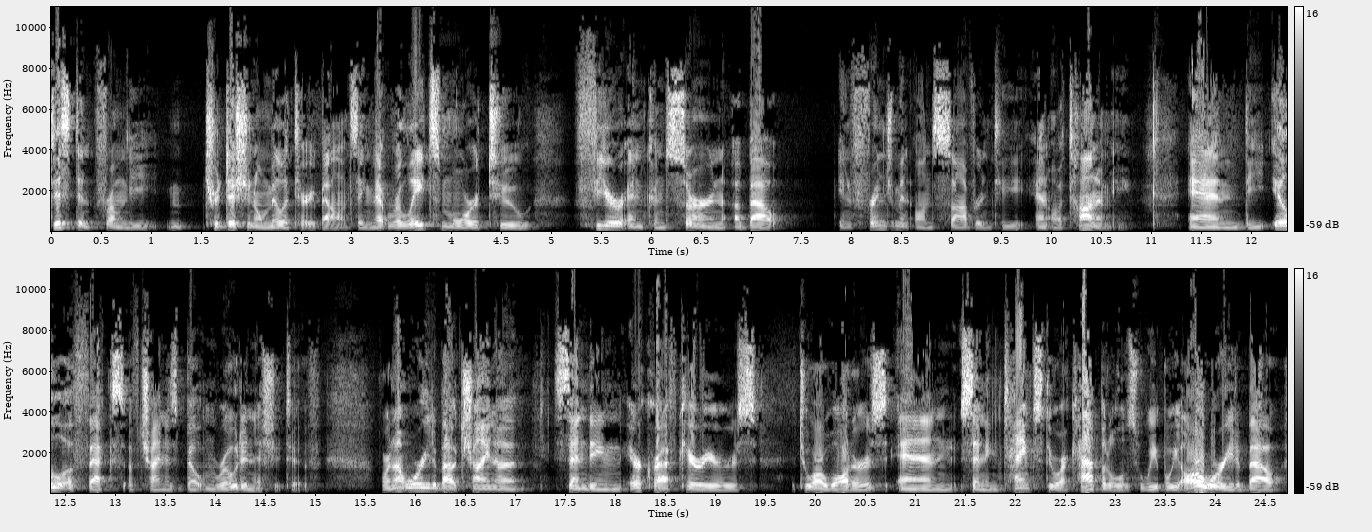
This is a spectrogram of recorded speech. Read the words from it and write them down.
distant from the traditional military balancing that relates more to fear and concern about infringement on sovereignty and autonomy and the ill effects of China's Belt and Road Initiative. We're not worried about China sending aircraft carriers to our waters and sending tanks through our capitals. We, we are worried about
